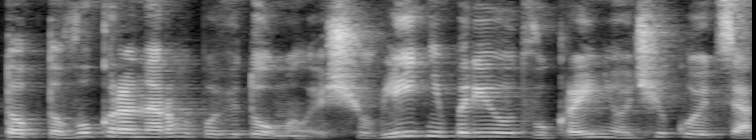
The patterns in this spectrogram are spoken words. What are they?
Тобто в Укренерго повідомили, що в літній період в Україні очікується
